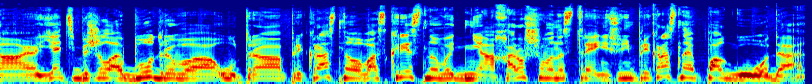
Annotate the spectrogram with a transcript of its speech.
А, Я тебе желаю бодрого утра, прекрасного воскресного дня, хорошего настроения. Сегодня прекрасная погода.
